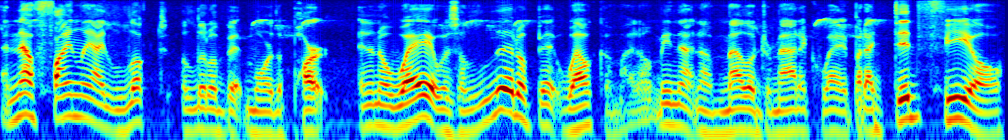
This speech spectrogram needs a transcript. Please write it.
And now finally I looked a little bit more the part. And in a way it was a little bit welcome. I don't mean that in a melodramatic way, but I did feel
